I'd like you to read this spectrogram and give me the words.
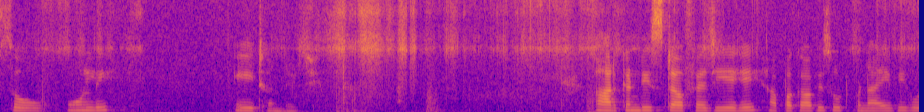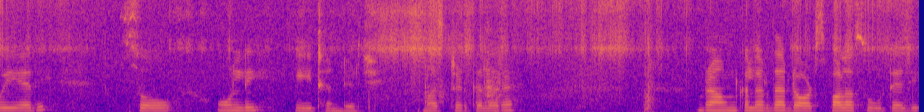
ਸੋ ਓਨਲੀ 800 ਜੀ। ਆਰਕੰਡੀ ਸਟਫ ਹੈ ਜੀ ਇਹ। ਆਪਾਂ ਕਾਫੀ ਸੂਟ ਬਣਾਏ ਵੀ ਹੋਏ ਹੈ ਇਹਦੇ। ਸੋ ਓਨਲੀ 800 ਜੀ। ਮਸਟਰਡ ਕਲਰ ਹੈ। ਬ੍ਰਾਊਨ ਕਲਰ ਦਾ ਡਾਟਸ ਵਾਲਾ ਸੂਟ ਹੈ ਜੀ।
